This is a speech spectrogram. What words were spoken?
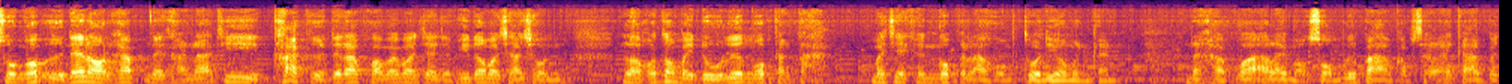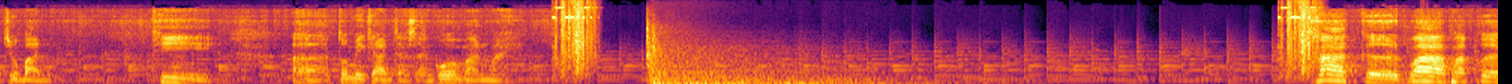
ส่วนงบอื่นแน่นอนครับ ในฐานะที่ถ้าเกิดได้รับความไว้วางใจจากพี่น้องประชาชน เราก็ต้องไปดูเรื่องงบต่างๆ ไม่ใช่แค่งบกระลาโหมตัวเดียวเหมือนกัน นะครับว่าอะไรเหมาะสมหรือเปล่ากับสถานการณ์ปัจจุบันที่ต้องมีการจัดสรรงบประมาณใหม่ถ้าเกิดว่าพรรคเพื่อ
